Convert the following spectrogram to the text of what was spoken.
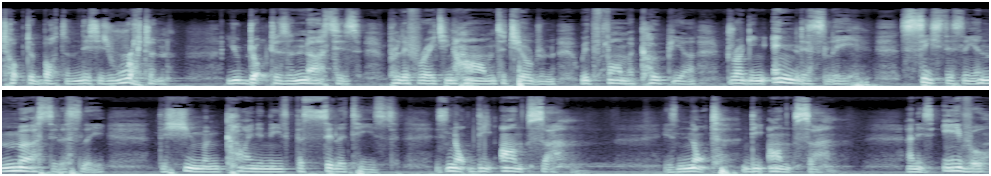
top to bottom, this is rotten. You doctors and nurses proliferating harm to children with pharmacopoeia, drugging endlessly, ceaselessly, and mercilessly. The humankind in these facilities is not the answer is not the answer. And it's evil,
